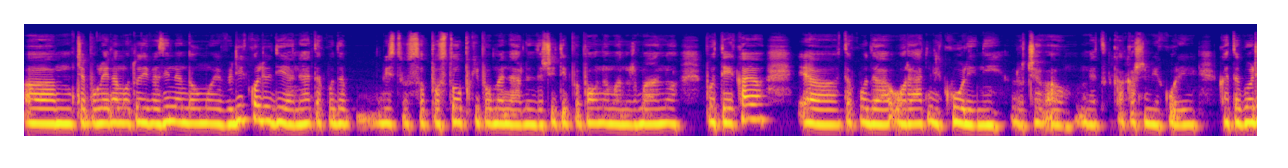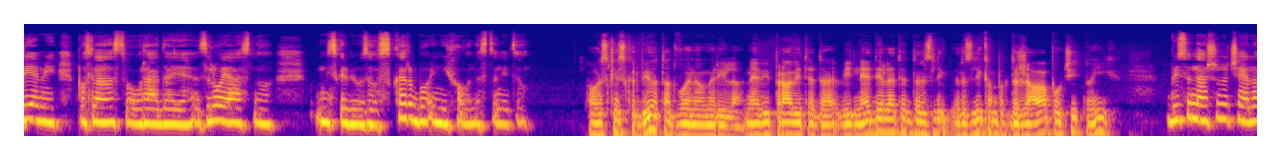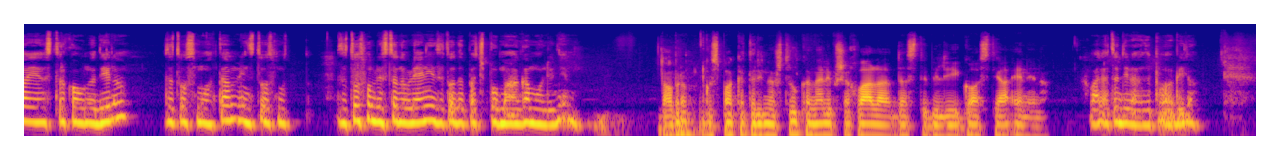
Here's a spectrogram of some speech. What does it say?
Um, če pogledamo tudi v Zinem domu, je veliko ljudi, ne? tako da v bistvu so postopki po mednarodni zaščiti popolnoma normalno potekajo. Uh, tako da urad nikoli ni ločeval med kakršnimi koli kategorijami. Poslanstvo urada je zelo jasno, mi skrbimo za oskrbo in njihovo nastanitev. Pa vas kaj skrbijo ta dvojna merila? Ne, vi pravite, da vi ne delate razlik, razlik ampak država pa očitno jih. V bistvu naše načelo je strokovno delo, zato smo tam in zato smo, zato smo bili ustanovljeni, zato da pač pomagamo ljudem. Dobro, gospa Katarina Štruka, najlepša hvala, da ste bili gostja NN. Hvala tudi vam za povabilo.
